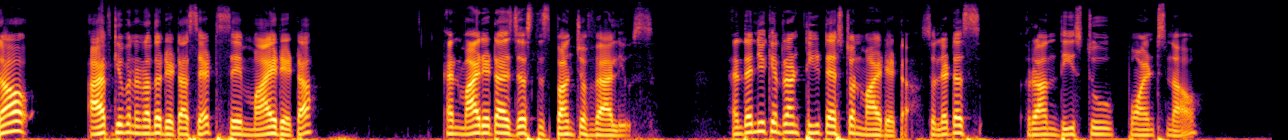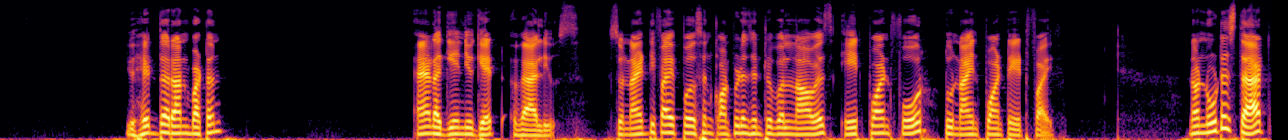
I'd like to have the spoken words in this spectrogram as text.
Now I've given another data set, say my data, and my data is just this bunch of values. and then you can run t-test on my data. So let us run these two points now. You hit the run button and again you get values. So 95% confidence interval now is 8.4 to 9.85 now notice that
